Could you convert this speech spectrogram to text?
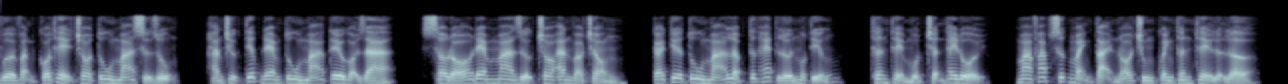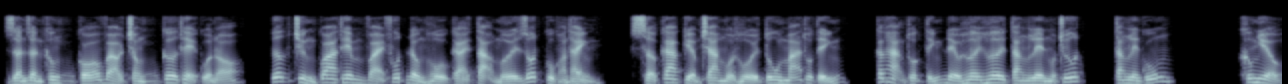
vừa vặn có thể cho tu mã sử dụng, hắn trực tiếp đem tu mã kêu gọi ra, sau đó đem ma dược cho ăn vào trong, cái kia tu mã lập tức hét lớn một tiếng thân thể một trận thay đổi, ma pháp sức mạnh tại nó chung quanh thân thể lợn lờ, dần dần không có vào trong cơ thể của nó, ước chừng qua thêm vài phút đồng hồ cải tạo mới rốt cục hoàn thành, sở ca kiểm tra một hồi tu mã thuộc tính, các hạng thuộc tính đều hơi hơi tăng lên một chút, tăng lên cũng không nhiều,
